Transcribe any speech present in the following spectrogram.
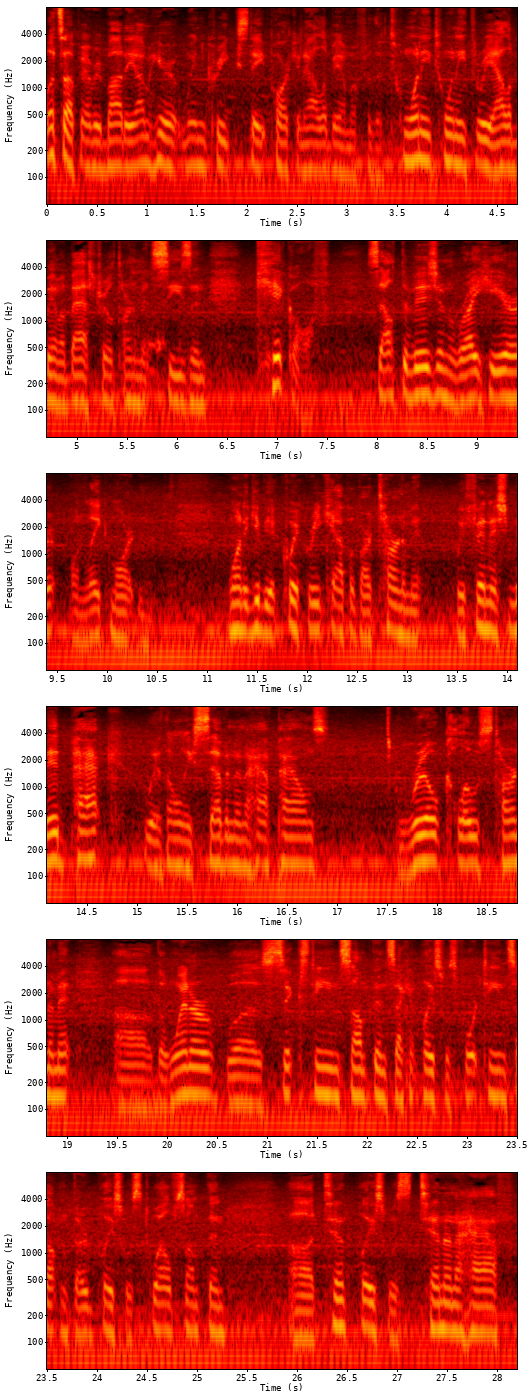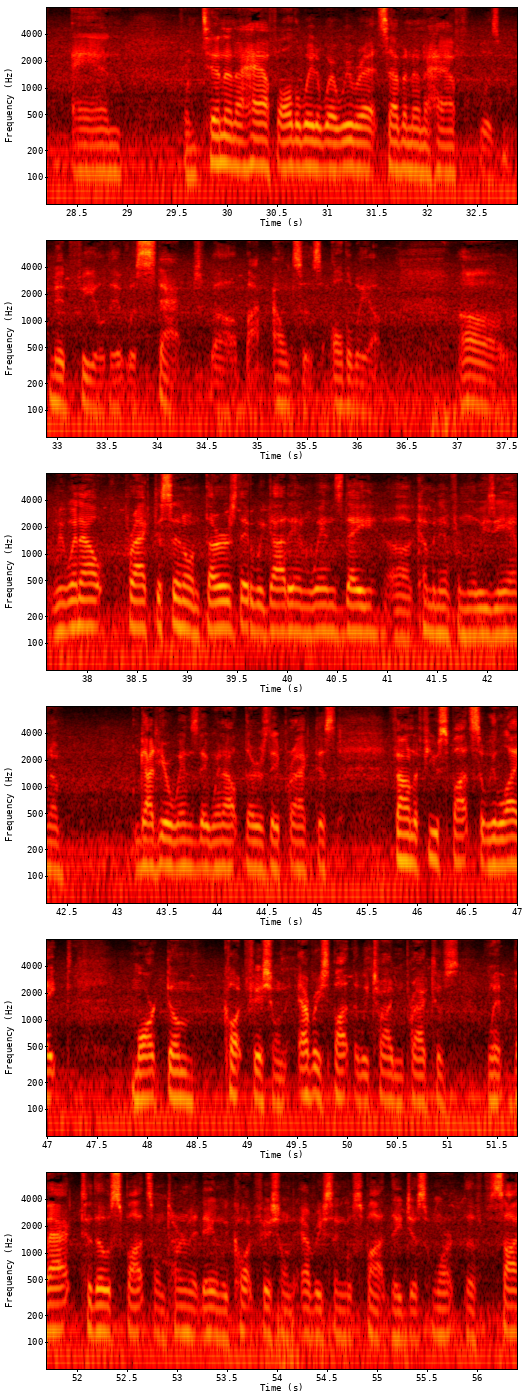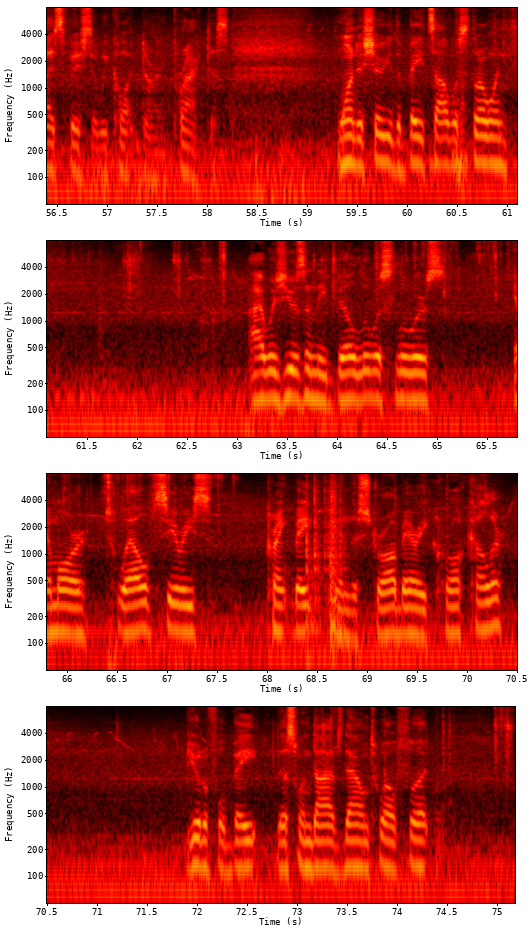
What's up everybody? I'm here at Wind Creek State Park in Alabama for the 2023 Alabama Bass Trail Tournament season kickoff. South Division right here on Lake Martin. Want to give you a quick recap of our tournament. We finished mid-pack with only seven and a half pounds. Real close tournament. Uh, the winner was 16 something, second place was 14 something, third place was 12 something, uh, 10th place was 10 and a half, and from 10 and a half all the way to where we were at seven and a half was midfield. It was stacked uh, by ounces all the way up. Uh, we went out practicing on Thursday. We got in Wednesday, uh, coming in from Louisiana. Got here Wednesday, went out Thursday, practiced. Found a few spots that we liked, marked them, caught fish on every spot that we tried in practice. Went back to those spots on tournament day and we caught fish on every single spot. They just weren't the size fish that we caught during practice wanted to show you the baits I was throwing. I was using the Bill Lewis Lures MR12 series crankbait in the strawberry craw color. Beautiful bait. This one dives down 12 foot.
